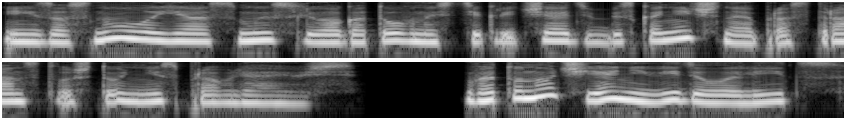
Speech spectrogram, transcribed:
И заснула я с мыслью о готовности кричать в бесконечное пространство, что не справляюсь. В эту ночь я не видела лиц,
